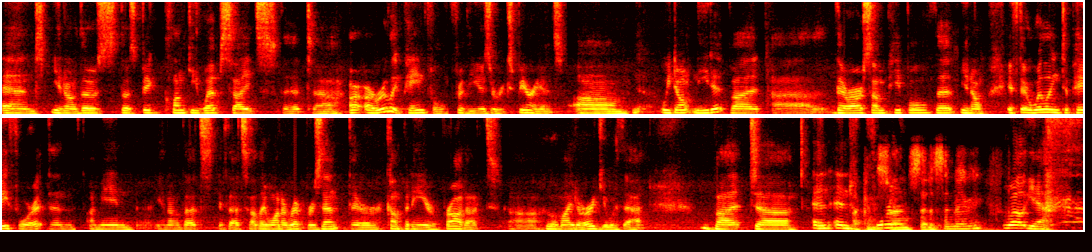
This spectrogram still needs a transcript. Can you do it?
and you know those those big clunky websites that uh, are, are, really painful for the user experience. Um, we don't need it, but uh, there are some people that you know if they're willing to pay for it, then I mean you know that's if that's how they want to represent their company or product. Uh, who am I to argue with that? but uh, and and a concerned for, citizen maybe well yeah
